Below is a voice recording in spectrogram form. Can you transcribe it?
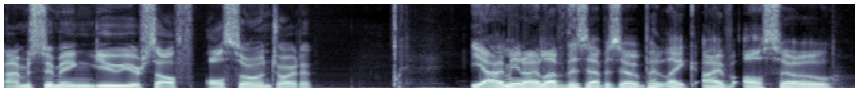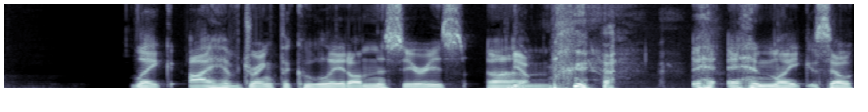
I'm assuming you yourself also enjoyed it. Yeah, I mean, I love this episode, but like, I've also like I have drank the Kool Aid on this series. Um, Yep. and like, so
